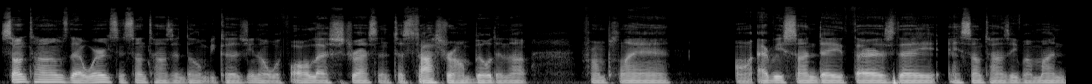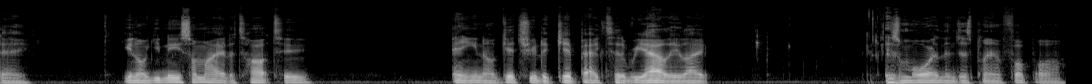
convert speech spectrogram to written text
Sometimes that works and sometimes it don't because you know with all that stress and testosterone building up from playing on every Sunday, Thursday, and sometimes even Monday. You know, you need somebody to talk to and, you know, get you to get back to the reality. Like, it's more than just playing football.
